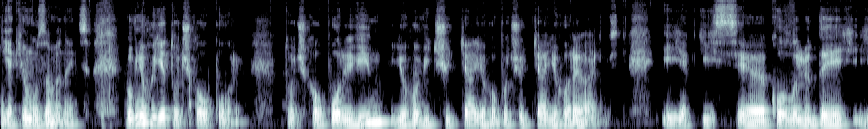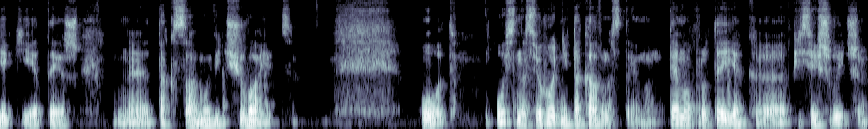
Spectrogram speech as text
як йому заманеться. Бо в нього є точка опори. Точка опори він, його відчуття, його почуття, його реальність. І якісь е, коло людей, які теж е, так само відчувають це. От. Ось на сьогодні така в нас тема. Тема про те, як е, пісяй швидше.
